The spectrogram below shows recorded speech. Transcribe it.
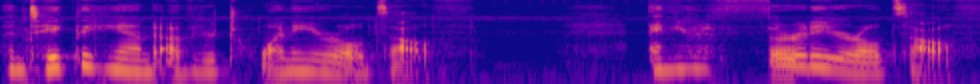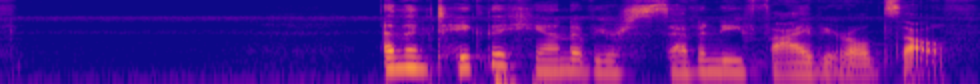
Then take the hand of your 20 year old self and your 30 year old self. And then take the hand of your 75 year old self,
